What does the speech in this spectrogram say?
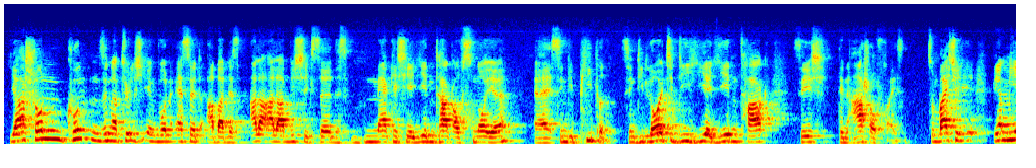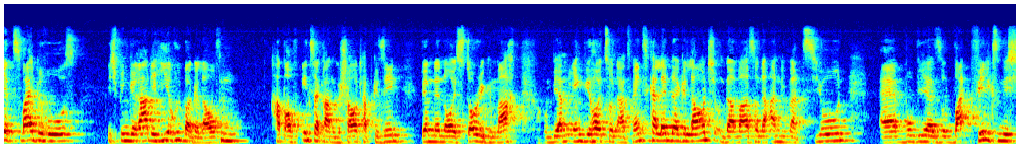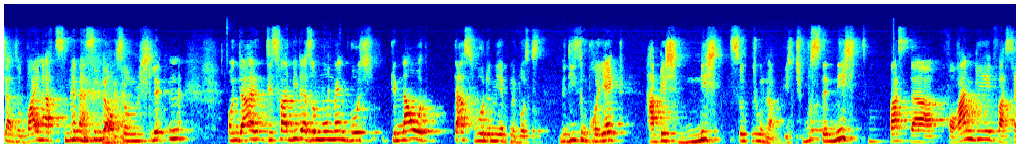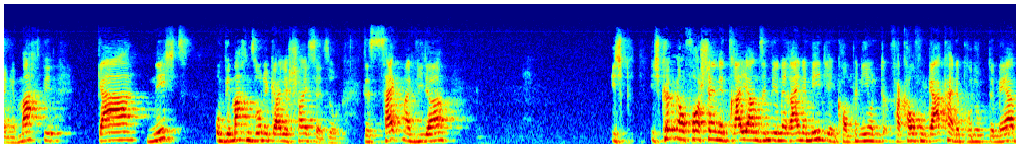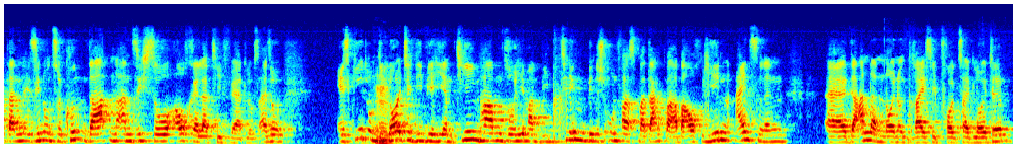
ja, schon Kunden sind natürlich irgendwo ein Asset, aber das Aller, Allerwichtigste, das merke ich hier jeden Tag aufs Neue, äh, sind die People, sind die Leute, die hier jeden Tag sich den Arsch aufreißen. Zum Beispiel, wir haben hier zwei Büros. Ich bin gerade hier rüber gelaufen, habe auf Instagram geschaut, habe gesehen, wir haben eine neue Story gemacht und wir haben irgendwie heute so einen Adventskalender gelauncht und da war so eine Animation, äh, wo wir so, Felix und ich dann so Weihnachtsmänner sind auf so einem Schlitten. Und da, das war wieder so ein Moment, wo ich genau das wurde mir bewusst. Mit diesem Projekt habe ich nichts zu tun. Ich wusste nicht, was da vorangeht, was da gemacht wird. Gar nichts. Und wir machen so eine geile Scheiße. So, das zeigt mal wieder, ich, ich könnte mir auch vorstellen, in drei Jahren sind wir eine reine Mediencompany und verkaufen gar keine Produkte mehr. Dann sind unsere Kundendaten an sich so auch relativ wertlos. Also es geht um die hm. Leute, die wir hier im Team haben. So jemand wie Tim bin ich unfassbar dankbar, aber auch jeden einzelnen äh, der anderen 39 Vollzeitleute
